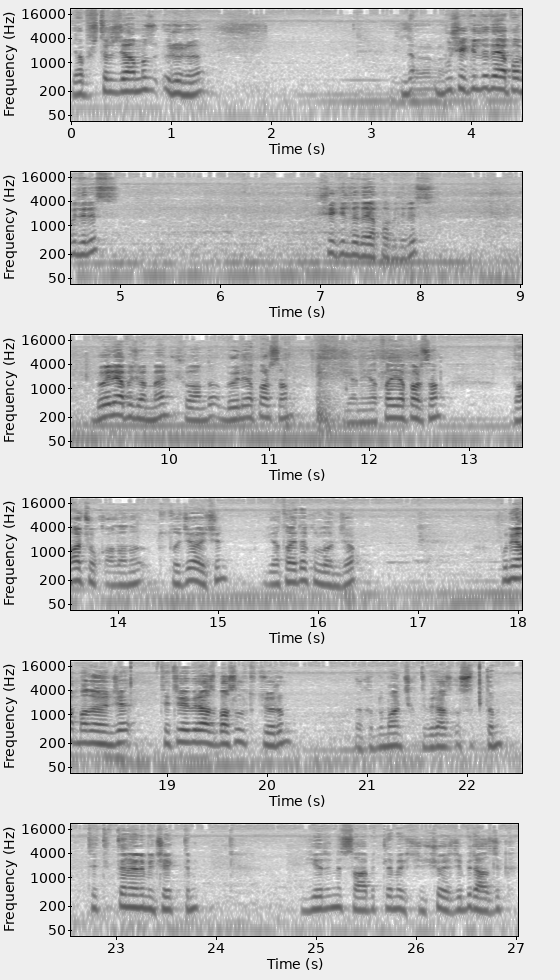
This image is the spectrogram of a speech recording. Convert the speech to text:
Yapıştıracağımız ürünü bu şekilde de yapabiliriz. Şu şekilde de yapabiliriz. Böyle yapacağım ben şu anda. Böyle yaparsam yani yatay yaparsam daha çok alanı tutacağı için yatayda kullanacağım. Bunu yapmadan önce tetiğe biraz basılı tutuyorum. Bakın duman çıktı biraz ısıttım. Tetikten elimi çektim. Yerini sabitlemek için şöylece birazcık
